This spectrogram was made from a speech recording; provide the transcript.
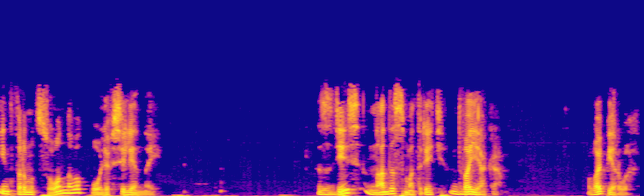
информационного поля Вселенной. Здесь надо смотреть двояко. Во-первых,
